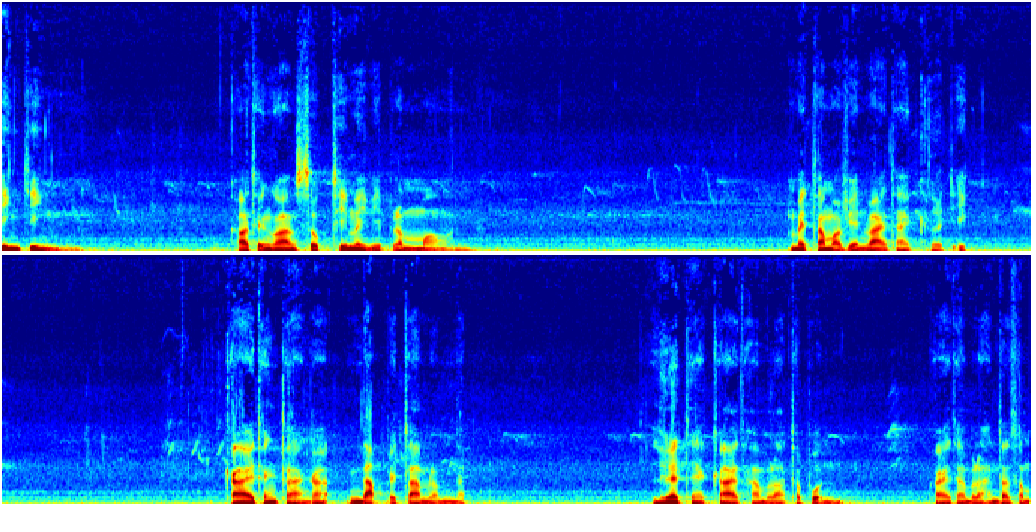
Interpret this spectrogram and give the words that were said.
จริง ๆ เข้าถึงความสุขที่ไม่มีประมาณไม่ต้องมาเวียนว่ายตายเกิดอีก กายต่าง ๆ ก็ดับไปตามลำดับ เหลือแต่กายธรรมราตผล กายธรรมราหันตสัม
